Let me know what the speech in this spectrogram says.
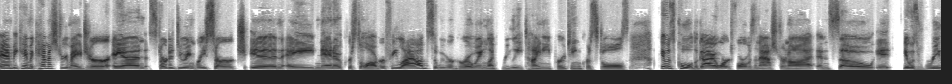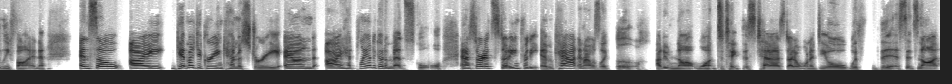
and became a chemistry major and started doing research in a nanocrystallography lab. So we were growing like really tiny protein crystals. It was cool. The guy I worked for was an astronaut. And so it it was really fun. And so I get my degree in chemistry and I had planned to go to med school and I started studying for the MCAT and I was like, ugh, I do not want to take this test. I don't want to deal with this. It's not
